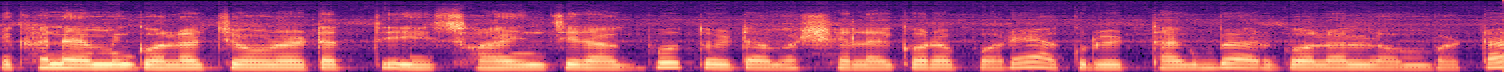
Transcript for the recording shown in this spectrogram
এখানে আমি গলার চওড়াটা ছয় ইঞ্চি রাখব। তো এটা আমার সেলাই করার পরে অ্যাকুরেট থাকবে আর গলার লম্বাটা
